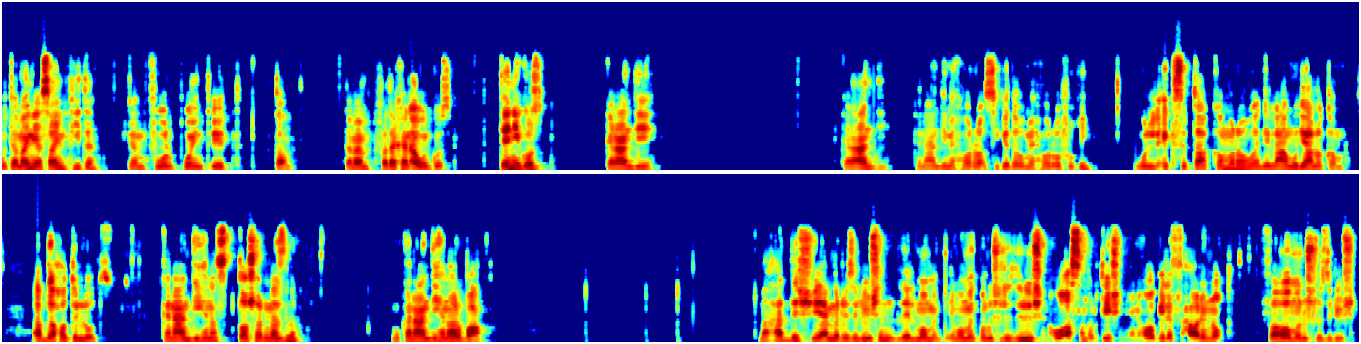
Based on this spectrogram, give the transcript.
و8 sine theta كان 4.8 طن تمام؟ فده كان أول جزء. تاني جزء كان عندي إيه؟ كان عندي كان عندي محور رأسي كده ومحور أفقي وال X بتاع الكمرة وأدي العمودي على الكمرة. أبدأ أحط ال loads. كان عندي هنا 16 نازلة. وكان عندي هنا أربعة. محدش يعمل resolution لل moment ال moment ملوش resolution هو أصلا rotation يعني هو بيلف حوالين نقطة فهو ملوش ريزوليوشن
